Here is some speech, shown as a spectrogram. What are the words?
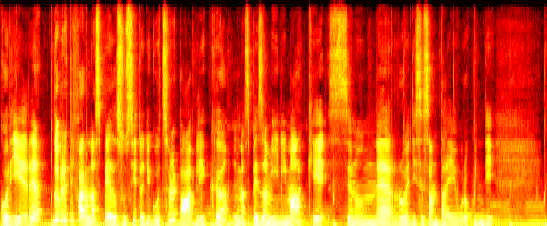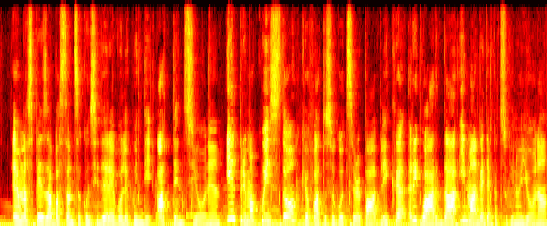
corriere, dovrete fare una spesa sul sito di Goods Republic, una spesa minima che se non erro è di 60 euro, quindi è una spesa abbastanza considerevole, quindi attenzione. Il primo acquisto che ho fatto su Goods Republic riguarda il manga di Akatsuki no Yona.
